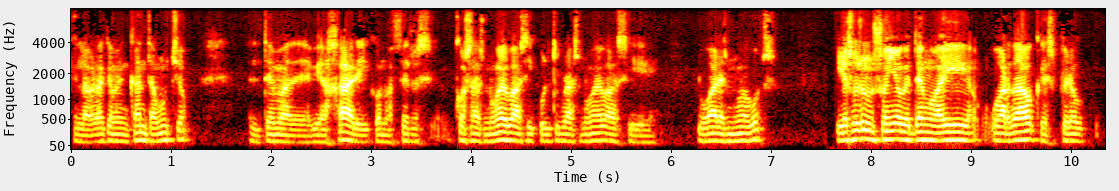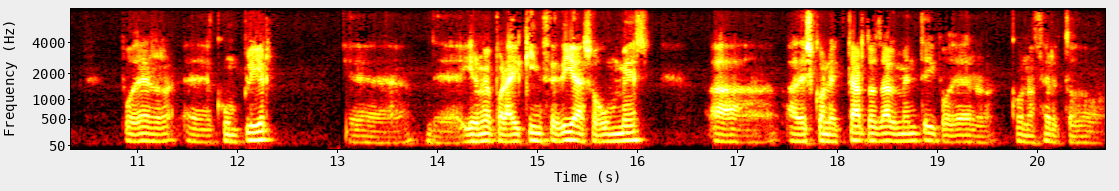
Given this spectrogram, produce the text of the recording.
que la verdad que me encanta mucho el tema de viajar y conocer cosas nuevas y culturas nuevas y lugares nuevos. Y eso es un sueño que tengo ahí guardado que espero poder eh, cumplir, eh, de irme por ahí 15 días o un mes a, a, desconectar totalmente y poder conocer todo,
